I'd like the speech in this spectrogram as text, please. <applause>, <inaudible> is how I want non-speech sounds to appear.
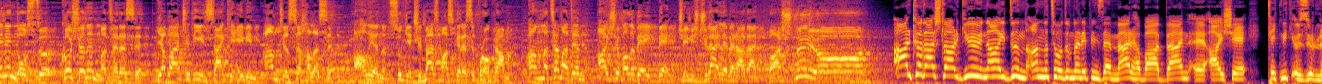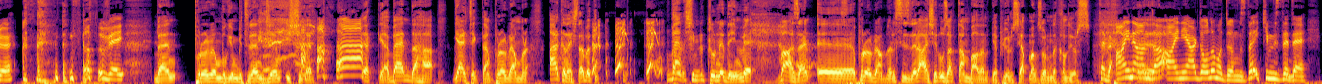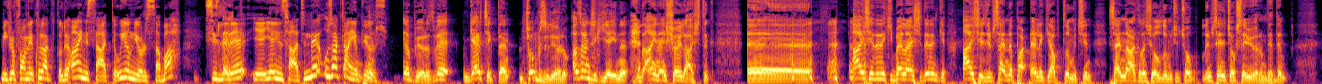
Ayşe'nin dostu, koşanın matarası. Yabancı değil sanki evin amcası halası. Ağlayan'ın su geçirmez maskarası program. Anlatamadım Ayşe Balıbey ve Cemişçilerle beraber başlıyor. Arkadaşlar günaydın. Anlatamadığımdan hepinize merhaba. Ben e, Ayşe Teknik Özürlü. <laughs> Balı Bey. Ben programı bugün bitiren Cem İşçiler. <laughs> Yok ya ben daha gerçekten program bura. Arkadaşlar bakın ben şimdi turnedeyim ve bazen e, programları sizlere Ayşe'yle uzaktan bağlanıp yapıyoruz. Yapmak zorunda kalıyoruz. Tabii aynı anda aynı yerde olamadığımızda ikimizde de mikrofon ve kulaklık oluyor. Aynı saatte uyanıyoruz sabah. Sizlere e, yayın saatinde uzaktan yapıyoruz. Yapıyoruz ve gerçekten çok üzülüyorum. Az önceki yayını aynen şöyle açtık. Ee, Ayşe dedi ki ben Ayşe dedim ki Ayşe'cim seninle partnerlik yaptığım için seninle arkadaş olduğum için çok mutluyum seni çok seviyorum dedim.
